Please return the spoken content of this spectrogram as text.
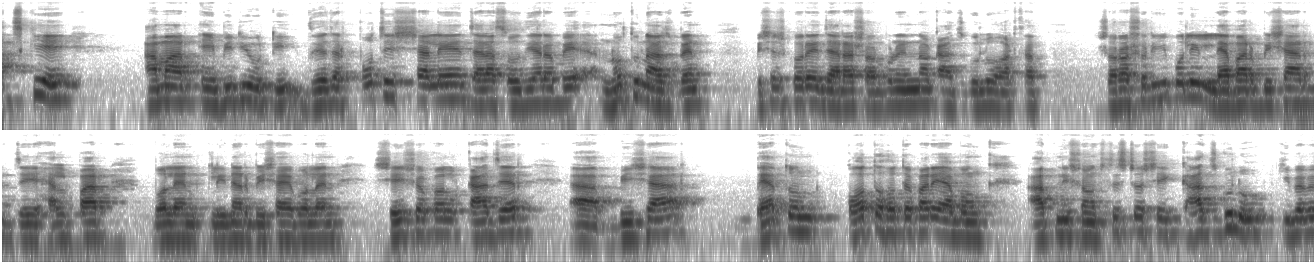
আজকে আমার এই ভিডিওটি দুই হাজার পঁচিশ সালে যারা সৌদি আরবে নতুন আসবেন, বিশেষ করে যারা সর্বনিম্ন কাজগুলো অর্থাৎ সরাসরি বলি লেবার বিষার যে হেল্পার বলেন ক্লিনার বিষয় বলেন, সেই সকল কাজের বিষার বেতন কত হতে পারে এবং আপনি সংশ্লিষ্ট সেই কাজগুলো কীভাবে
